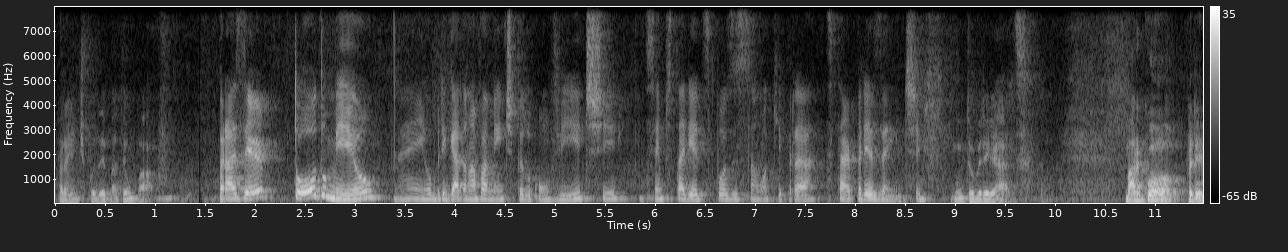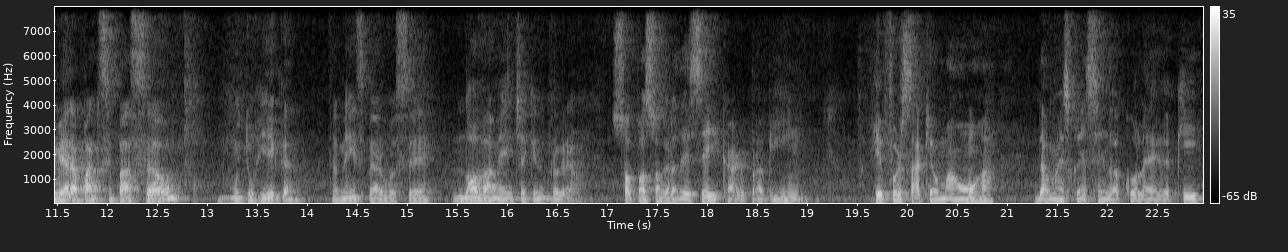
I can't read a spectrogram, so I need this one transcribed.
para a gente poder bater um papo. Prazer todo meu, né? Obrigada novamente pelo convite. Sempre estaria à disposição aqui para estar presente. Muito obrigado. Marcou, primeira participação, muito rica. Também espero você novamente aqui no programa. Só posso agradecer, Ricardo, para mim, reforçar que é uma honra, ainda mais conhecendo a colega aqui,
